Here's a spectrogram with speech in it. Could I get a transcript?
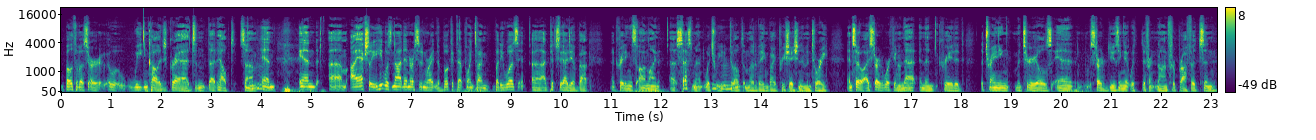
Both of us are uh, Wheaton College grads, and that helped some. And and um, I actually he was not interested in writing a book at that point in time, but he was. Uh, I pitched the idea about uh, creating this online assessment, which we developed the Motivating by Appreciation Inventory. And so I started working on that and then created the training materials and started using it with different non for profits and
